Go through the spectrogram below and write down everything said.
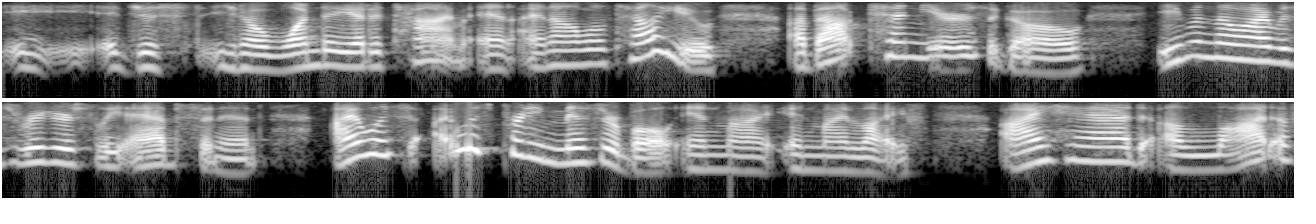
it just you know one day at a time and and I will tell you about 10 years ago even though I was rigorously abstinent I was I was pretty miserable in my in my life. I had a lot of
